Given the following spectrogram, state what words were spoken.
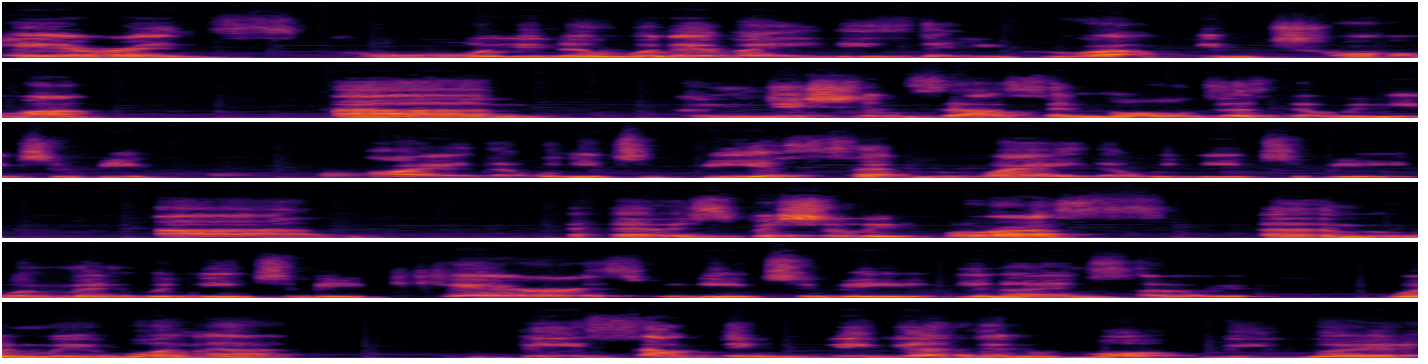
parents, school, you know, whatever it is that you grew up in, trauma um, conditions us and molds us that we need to be quiet, that we need to be a certain way, that we need to be, um, uh, especially for us um, women, we need to be carers, we need to be, you know, and so when we want to be something bigger than what we were,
